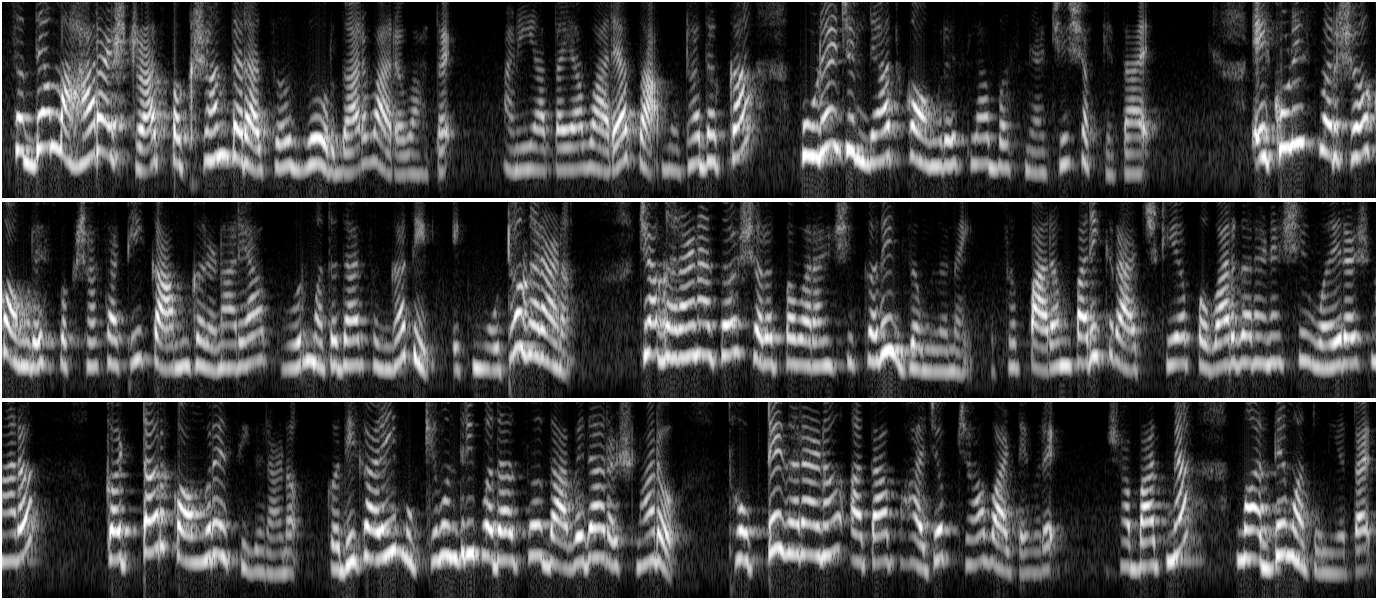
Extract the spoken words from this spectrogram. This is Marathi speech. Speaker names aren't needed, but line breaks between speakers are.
सध्या महाराष्ट्रात पक्षांतराचं जोरदार वारं वाहत आहे आणि आता या वाऱ्याचा मोठा धक्का पुणे जिल्ह्यात काँग्रेसला बसण्याची शक्यता आहे. एकोणीस वर्ष काँग्रेस पक्षासाठी काम करणाऱ्या भोर मतदारसंघातील एक मोठं घराणं ज्या घराण्याचं शरद पवारांशी कधीच जमलं नाही असं पारंपरिक राजकीय पवार घराण्याशी वैर असणारं कट्टर काँग्रेसी घराणं. कधी काळी मुख्यमंत्री पदाचं दावेदार असणारं थोपटे घराणं आता भाजपच्या वाटेवर आहे. अशा बातम्या माध्यमातून येत आहेत.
